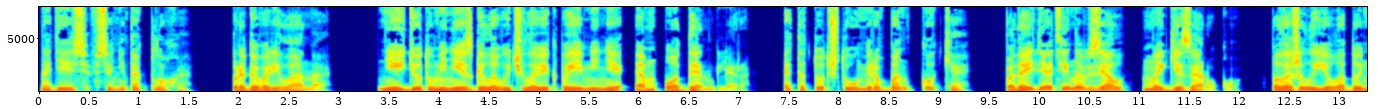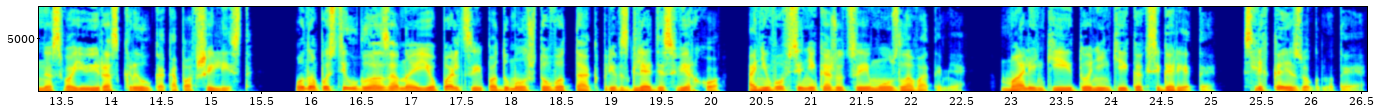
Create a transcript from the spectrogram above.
«Надеюсь, все не так плохо», — проговорила она. «Не идет у меня из головы человек по имени М.О. Денглер». «Это тот, что умер в Бангкоке?» Подойдя, Тина взял Мэгги за руку, положил ее ладонь на свою и раскрыл, как опавший лист. Он опустил глаза на ее пальцы и подумал, что вот так, при взгляде сверху, они вовсе не кажутся ему узловатыми маленькие и тоненькие, как сигареты, слегка изогнутые.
